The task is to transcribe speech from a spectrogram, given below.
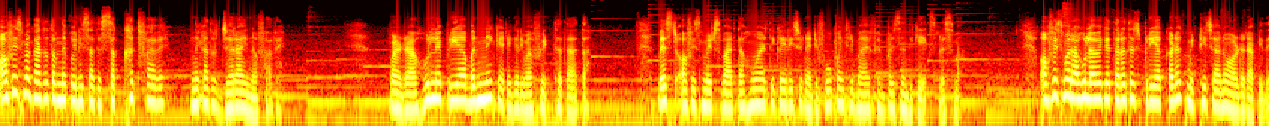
ઓફિસમાં કાં તો તમને કોઈની સાથે સખત ફાવે ને કાં તો જરાય ન ફાવે. પણ રાહુલને પ્રિયા બંને કેટેગરીમાં ફિટ થતા હતા. બેસ્ટ ઓફિસ મેટ્સ વાર્તા હું આરતી કરી છું ninety four point three FM પર જિંદગી એક્સપ્રેસમાં. ઓફિસમાં રાહુલ આવે કે તરત જ પ્રિયા કડક મીઠી ચાનો ઓર્ડર આપી દે.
